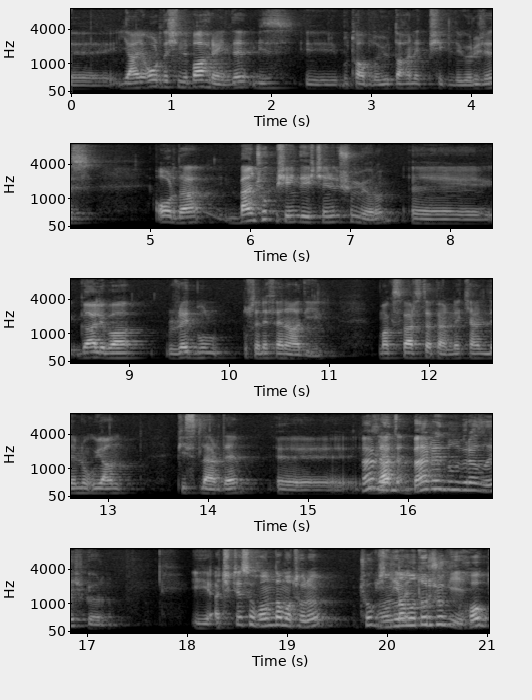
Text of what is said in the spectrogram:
Ee, yani orada şimdi Bahreyn'de biz e, bu tabloyu daha net bir şekilde göreceğiz. Orada ben çok bir şeyin değişeceğini düşünmüyorum. Ee, galiba Red Bull bu sene fena değil. Max Verstappen'le kendilerine uyan pistlerde e, Ben, zaten Red, ben Red Bull'u biraz zayıf gördüm. e, açıkçası Honda motoru çok ciddi Honda motoru çok iyi. çok,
